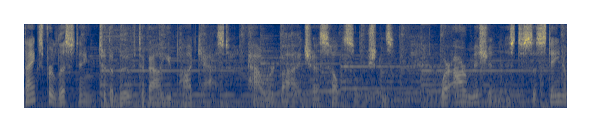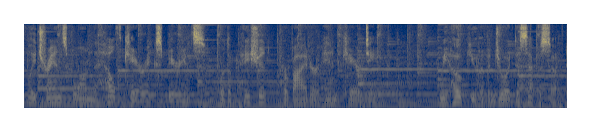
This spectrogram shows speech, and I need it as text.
Thanks for listening to the Move to Value podcast, powered by Chess Health Solutions, where our mission is to sustainably transform the healthcare experience for the patient, provider, and care team. We hope you have enjoyed this episode.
